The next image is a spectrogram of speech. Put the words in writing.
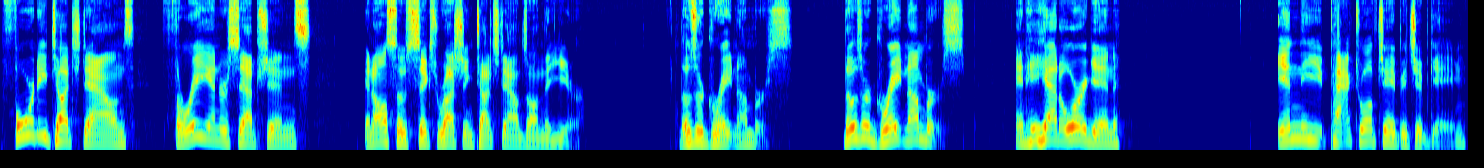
40 touchdowns, three interceptions, and also six rushing touchdowns on the year. Those are great numbers. Those are great numbers. And he had Oregon in the Pac 12 championship game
